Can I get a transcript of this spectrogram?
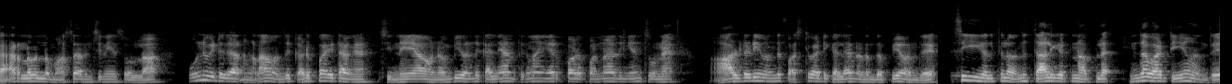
வேறு லெவலில் மாசாக இருந்துச்சுன்னே சொல்லலாம். பொண்ணு வீட்டுக்காரங்களாம் வந்து கடுப்பாயிட்டாங்க. சின்னையாவை நம்பி வந்து கல்யாணத்துக்கெல்லாம் ஏற்பாடு பண்ணாதீங்கன்னு சொன்னேன். ஆல்ரெடி வந்து ஃபஸ்ட் வாட்டி கல்யாணம் நடந்தப்பயே வந்து ரசிகை கழுத்தில் வந்து தாலி கட்டினாப்புல. இந்த வாட்டியும் வந்து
